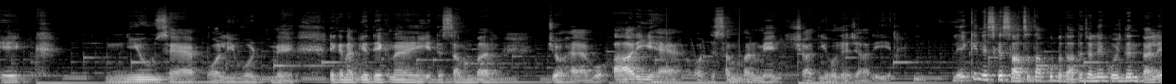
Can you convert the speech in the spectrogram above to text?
एक न्यूज़ है बॉलीवुड में। लेकिन अब ये देखना है, ये दिसंबर जो है, वो आ रही है और दिसंबर में इनकी शादी होने जा रही है। लेकिन इसके साथ साथ आपको बताते चलें, कुछ दिन पहले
